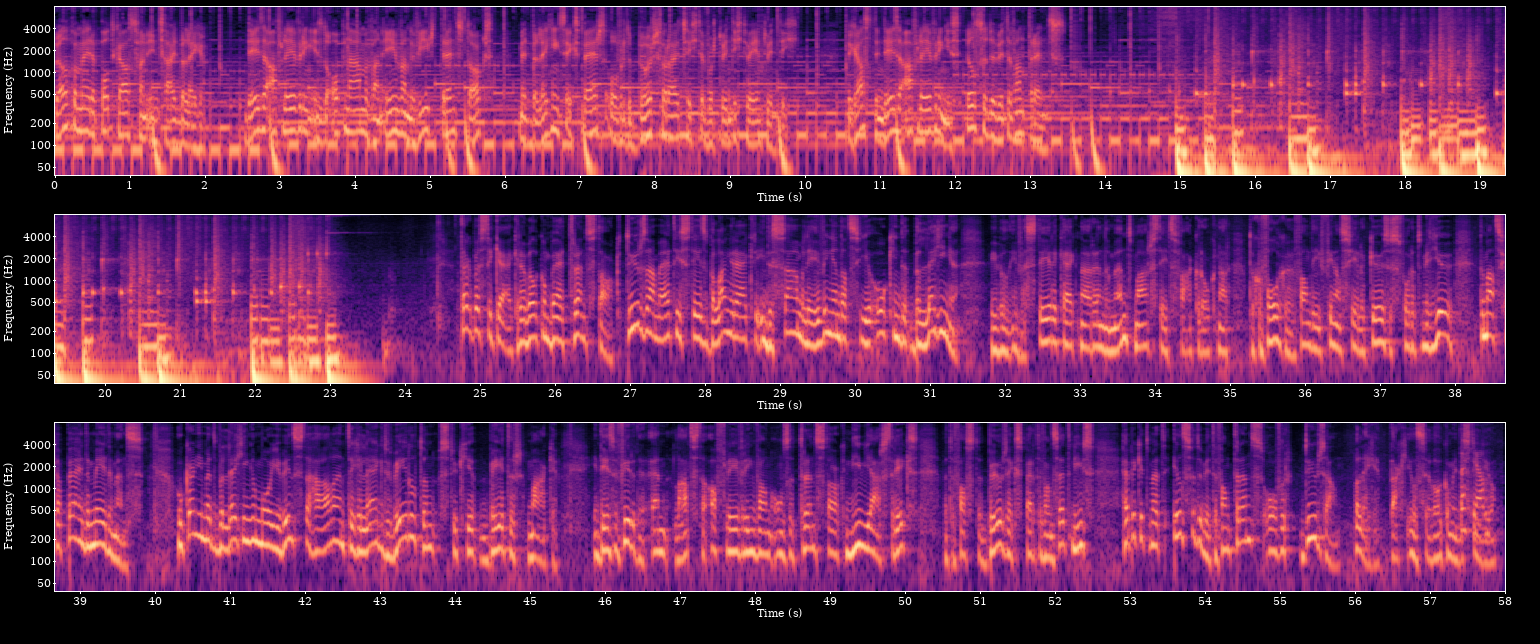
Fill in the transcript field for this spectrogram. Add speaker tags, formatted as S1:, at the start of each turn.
S1: Welkom bij de podcast van Inside Beleggen. Deze aflevering is de opname van een van de vier Talks met beleggingsexperts over de beursvooruitzichten voor 2022. De gast in deze aflevering is Ilse de Witte van Trends.
S2: Dag beste kijker en welkom bij Trendstalk. Duurzaamheid is steeds belangrijker in de samenleving en dat zie je ook in de beleggingen. Wie wil investeren kijkt naar rendement, maar steeds vaker ook naar de gevolgen van die financiële keuzes voor het milieu, de maatschappij en de medemens. Hoe kan je met beleggingen mooie winsten halen en tegelijk de wereld een stukje beter maken? In deze vierde en laatste aflevering van onze Trendstalk nieuwjaarsreeks met de vaste beursexperten van Z-Nieuws heb ik het met Ilse de Witte van Trends over duurzaam beleggen. Dag Ilse, welkom in de
S3: Dag,
S2: studio.
S3: Jan.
